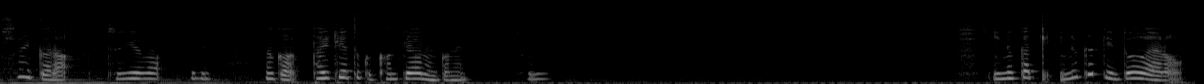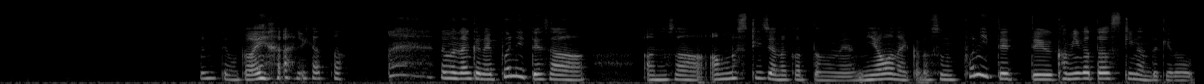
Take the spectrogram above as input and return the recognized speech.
遅いから水泳はなんか体型とか関係あるんかね？そういう。犬かき。犬かきどうやろう？ポニテも可愛いな。ありがとう。でもなんかねポニテさあのさあんま好きじゃなかったのね。似合わないから。そのポニテっていう髪型は好きなんだけど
